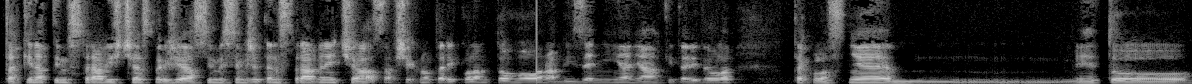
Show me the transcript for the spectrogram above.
taky nad tím strávíš čas, takže já si myslím, že ten strávený čas a všechno tady kolem toho, nabízení a nějaký tady tohle, tak vlastně mm, je to,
